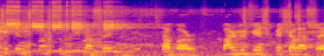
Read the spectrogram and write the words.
চিকেন স্পট সুপ্রিম আছে তারপর বারবিকিউ স্পেশাল আছে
